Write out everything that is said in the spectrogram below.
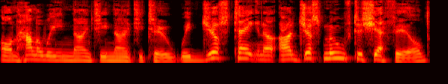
on Halloween 1992. We'd just taken. A, I'd just moved to Sheffield,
